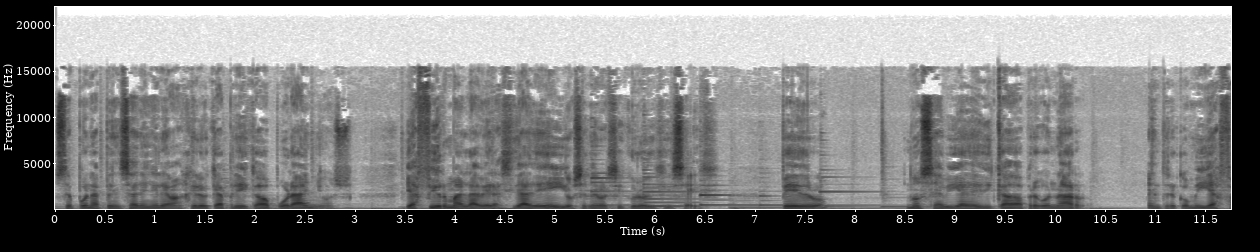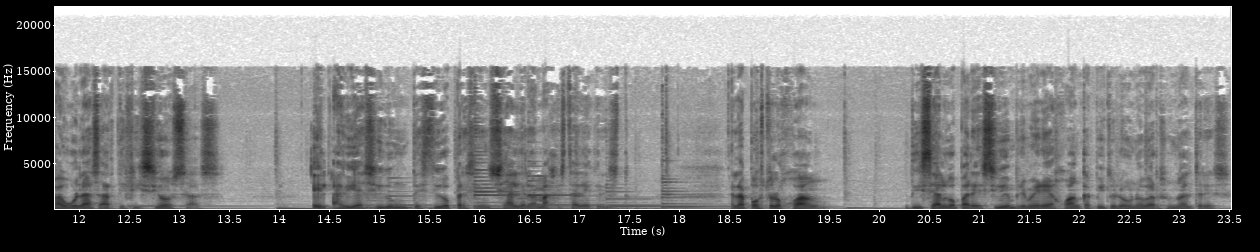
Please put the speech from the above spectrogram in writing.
se pone a pensar en el Evangelio que ha predicado por años y afirma la veracidad de ellos en el versículo 16. Pedro no se había dedicado a pregonar, entre comillas, fábulas artificiosas. Él había sido un testigo presencial de la majestad de Cristo. El apóstol Juan dice algo parecido en 1 Juan capítulo 1, verso 1 al 3.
